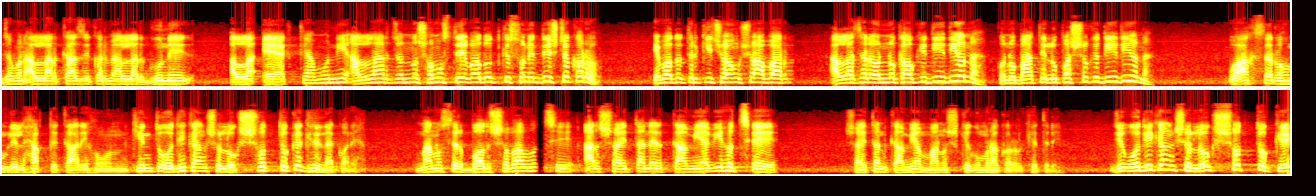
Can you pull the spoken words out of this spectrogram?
যেমন আল্লাহর কাজে কর্মে, আল্লাহর গুণে আল্লাহ এক তেমনই আল্লাহর জন্য সমস্ত এবাদতকে সুনির্দিষ্ট করো। এবাদতের কিছু অংশ আবার আল্লাহ ছাড়া অন্য কাউকে দিয়ে দিও না, কোনো বাতিল উপাস্যকে দিয়ে দিও না। ও আকসার রহমলিল হাক্কে কারে হন কিন্তু অধিকাংশ লোক সত্যকে ঘৃণা করে। মানুষের বদ স্বভাব হচ্ছে আর শয়তানের কামিয়াবি হচ্ছে। শয়তান কামিয়াব মানুষকে গুমরা করার ক্ষেত্রে। যে অধিকাংশ লোক সত্যকে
